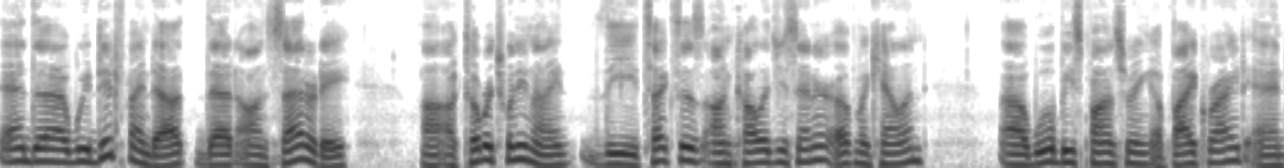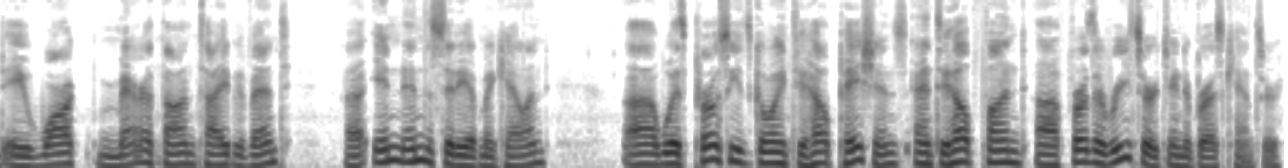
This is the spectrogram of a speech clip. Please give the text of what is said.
And uh, we did find out that on Saturday, uh, October 29th, the Texas Oncology Center of McAllen uh, will be sponsoring a bike ride and a walk marathon type event uh, in, in the city of McAllen, uh, with proceeds going to help patients and to help fund uh, further research into breast cancer.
